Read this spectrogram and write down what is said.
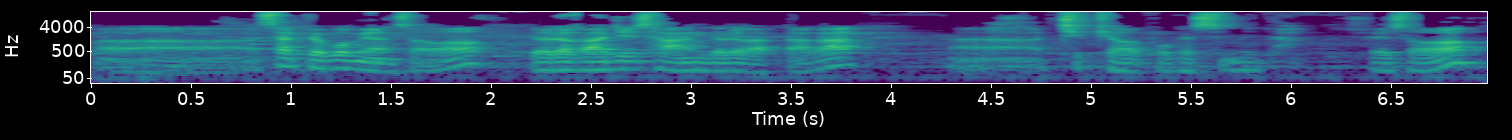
어, 살펴보면서 여러 가지 사항들을 갖다가 어, 지켜보겠습니다. 그래서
